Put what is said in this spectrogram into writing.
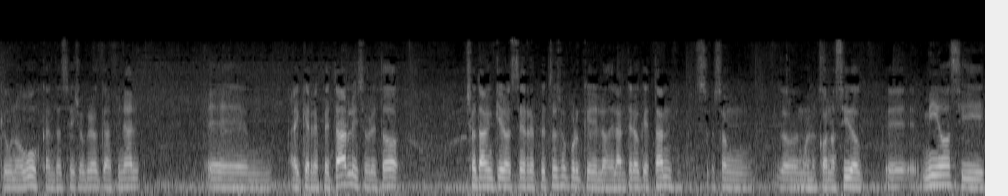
que uno busca. Entonces yo creo que al final eh, hay que respetarlo y sobre todo yo también quiero ser respetuoso porque los delanteros que están so- son, conocidos eh, míos y,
